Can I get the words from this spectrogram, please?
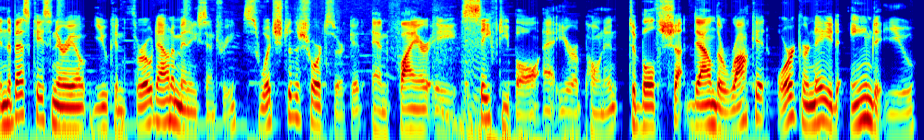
In the best case scenario, you can throw down a mini sentry, switch to the short circuit, and fire a safety ball at your opponent to both shut down the rocket or grenade aimed at you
